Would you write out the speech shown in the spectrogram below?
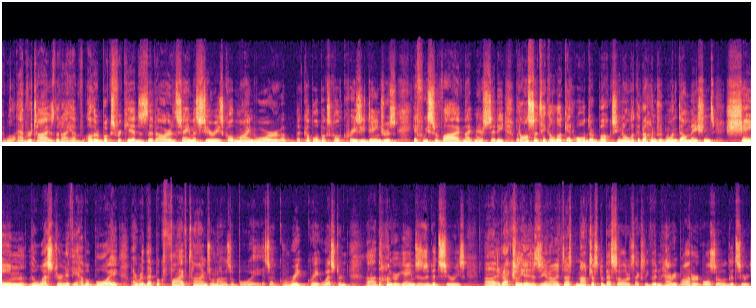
I will advertise that I have other books for kids that are the same, a series called Mind War, a, a, couple of books called Crazy Dangerous, If We Survive, Nightmare City, but also take a look at older books. You know, look at 101 Dalmatians, Shane the Western, if you have a boy. I read that book five times when I was a boy. It's a great, great Western. Uh, the Hunger Games is a good series. Uh, it actually is, you know, it's not, not just a bestseller, it's actually good. And Harry Potter, also a good series.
